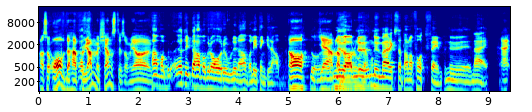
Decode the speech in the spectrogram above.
Alltså av det här programmet känns det som. Jag... Han var bra. Jag tyckte han var bra och rolig när han var liten grabb. Ja, Då- jävla nu, bra nu, nu märks det att han har fått fame. Nu, nej. Nej.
